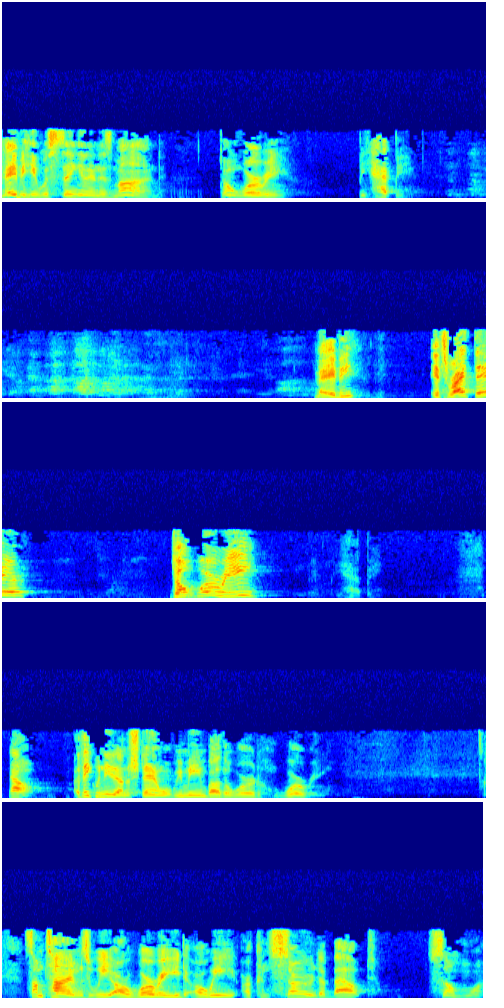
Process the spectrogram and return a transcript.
maybe he was singing in his mind, don't worry, be happy. Maybe. It's right there. Don't worry. Be happy. Now, I think we need to understand what we mean by the word worry. Sometimes we are worried or we are concerned about someone,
